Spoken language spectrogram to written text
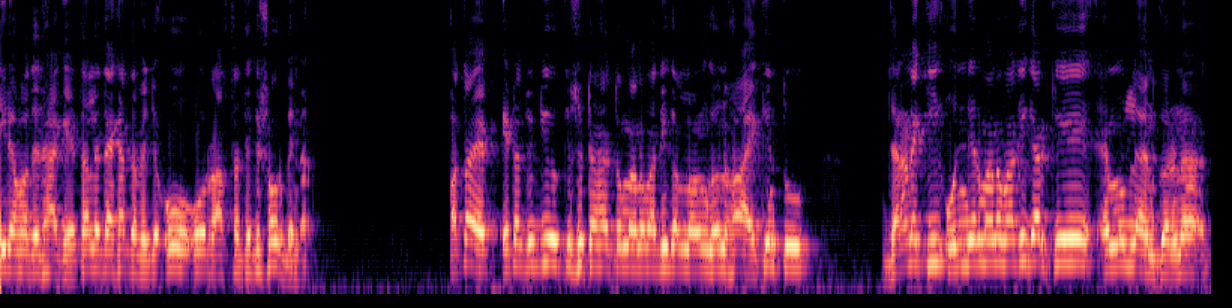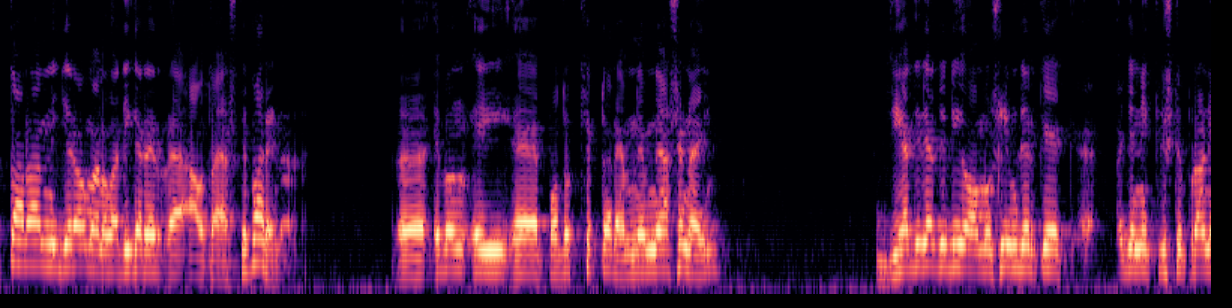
নিরাপদে থাকে, তাহলে দেখা যাবে যে, ও, ওর রাস্তা থেকে সরবে না। অতএব এটা যদিও কিছুটা হয়তো মানবাধিকার লঙ্ঘন হয়, কিন্তু যারা নাকি অন্যের মানবাধিকারকে মূল্যায়ন করে না তারা নিজেরাও মানবাধিকারের আওতায় আসতে পারে না। এবং এই আহ, পদক্ষেপটা আর এমনি এমনি আসে নাই। জিহাদিরা যদি অমুসলিমদেরকে যে নিকৃষ্ট প্রাণী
